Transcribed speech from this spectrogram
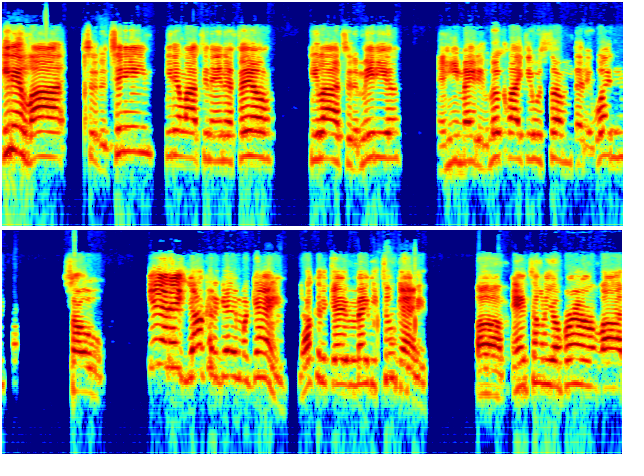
he didn't lie to the team. He didn't lie to the NFL. He lied to the media, and he made it look like it was something that it wasn't. So, yeah, they, y'all could have gave him a game. Y'all could have gave him maybe two games. Um, Antonio Brown lied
